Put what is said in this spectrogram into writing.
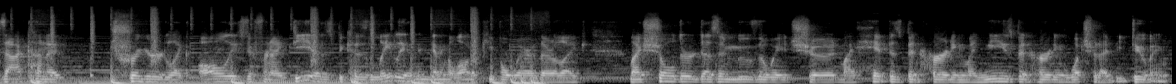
that kind of triggered like all these different ideas because lately I've been getting a lot of people where they're like, my shoulder doesn't move the way it should, my hip has been hurting, my knee's been hurting, what should I be doing?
